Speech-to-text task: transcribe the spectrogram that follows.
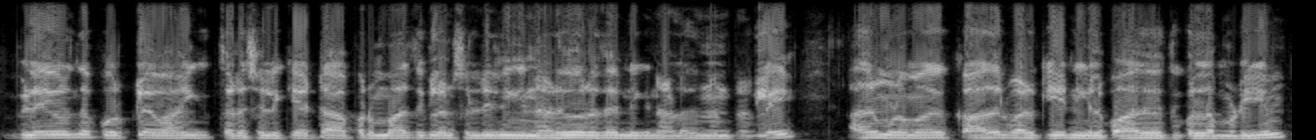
விலை உயர்ந்த பொருட்களை வாங்கி தர சொல்லி கேட்டால் அப்புறம் பார்த்துக்கலாம்னு சொல்லி நீங்கள் நடுவுறதை இன்னைக்கு நல்லது நண்பர்களே. அதன் மூலமாக காதல் வாழ்க்கையை நீங்கள் பாதுகாத்துக் கொள்ள முடியும்.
